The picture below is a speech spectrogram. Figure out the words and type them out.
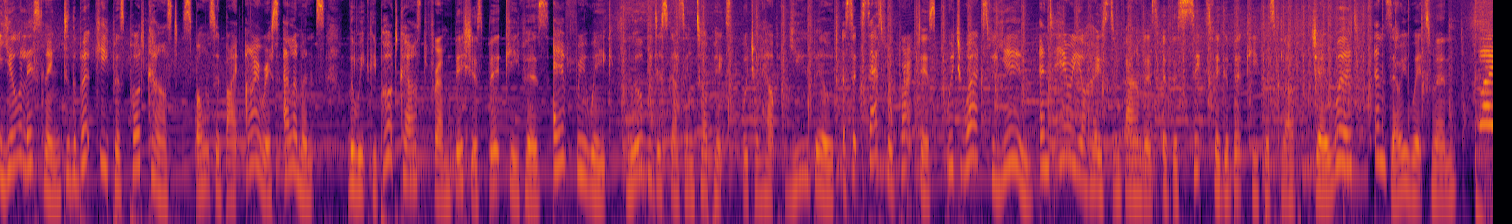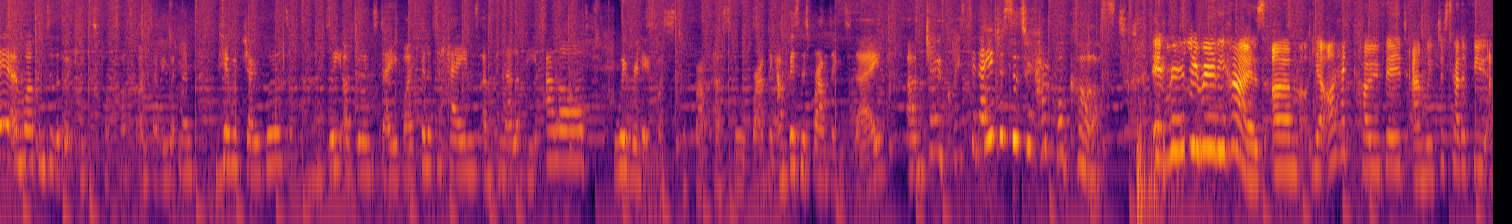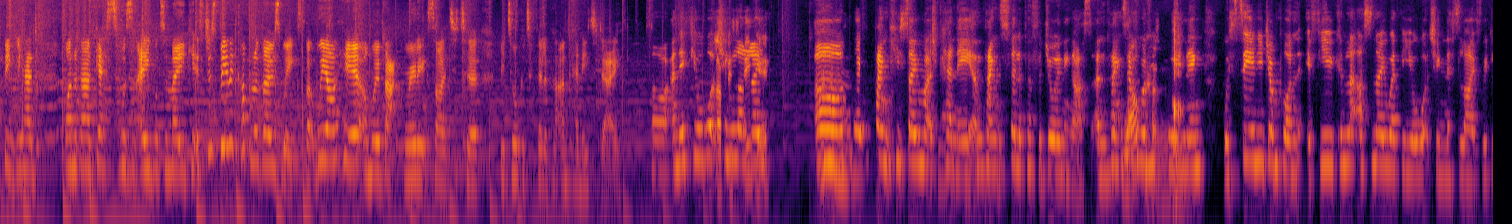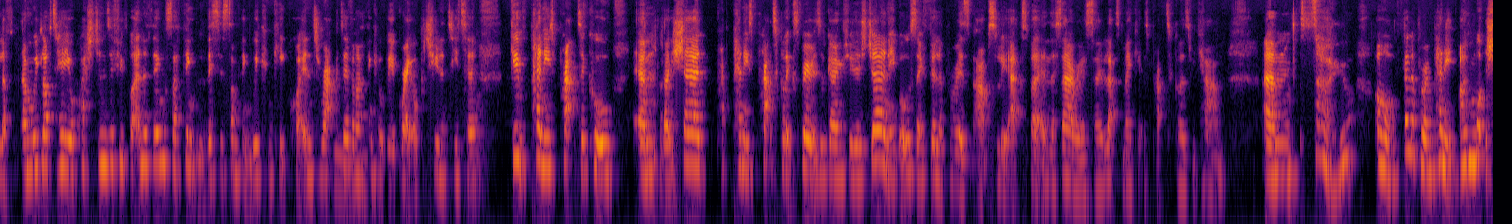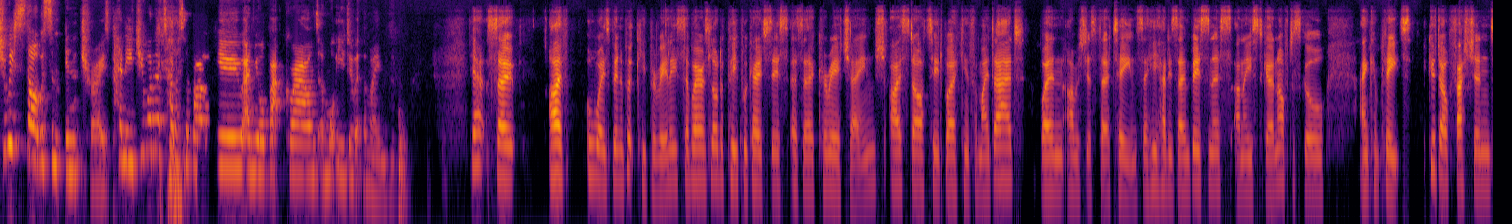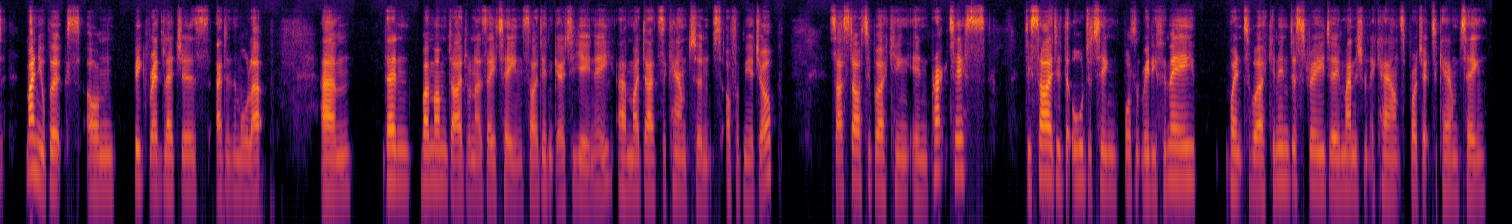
You're listening to the Bookkeepers Podcast, sponsored by Iris Elements, the weekly podcast for ambitious bookkeepers. Every week, we'll be discussing topics which will help you build a successful practice which works for you. And here are your hosts and founders of the Six Figure Bookkeepers Club, Jo Wood and Zoe Whitman. Hi, and welcome to the Bookkeepers Podcast. I'm Zoe Whitman. I'm here with Jo Wood, and we are joined today by Philippa Haynes and Penelope Allard. We're really excited to talk about personal branding and business branding today. Um, Jo, it's been ages since we've had a podcast. It really, really has. Um, yeah, I had COVID, and we've just had a few. I think we had one of our guests wasn't able to make it. It's just been a couple of those weeks, but we are here and we're back. Really excited to be talking to Philippa and Penny today. Oh, and if you're watching live, Oh, mm. thank you so much, Penny, and thanks, Philippa, for joining us. And thanks Welcome. everyone for joining. We're seeing you jump on. If you can let us know whether you're watching this live, we'd love and we'd love to hear your questions if you've got anything. So I think that this is something we can keep quite interactive, mm. and I mm. think it'll be a great opportunity to give Penny's practical, um, like share Penny's practical experience of going through this journey. But also, Philippa is an absolute expert in this area, so let's make it as practical as we can. Um, so, oh, Philippa and Penny, what, should we start with some intros? Penny, do you want to tell us about you and your background and what you do at the moment? Yeah, so I've always been a bookkeeper, really. So, whereas a lot of people go to this as a career change, I started working for my dad when I was just 13. So, he had his own business, and I used to go in after school and complete good old fashioned manual books on big red ledgers, adding them all up. Um, then my mum died when I was 18, so I didn't go to uni. And my dad's accountant offered me a job. So I started working in practice, decided that auditing wasn't really for me, went to work in industry, doing management accounts, project accounting.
